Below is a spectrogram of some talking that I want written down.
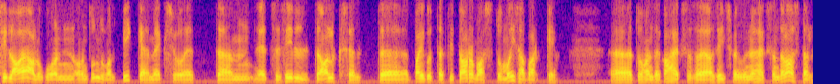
silla ajalugu on, on tunduvalt pikem, eks ju, et, ähm, et see sild algselt äh, paigutati Tarvastu mõisaparki äh, tuhande kaheksasaja seitsmekümne üheksandal aastal,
